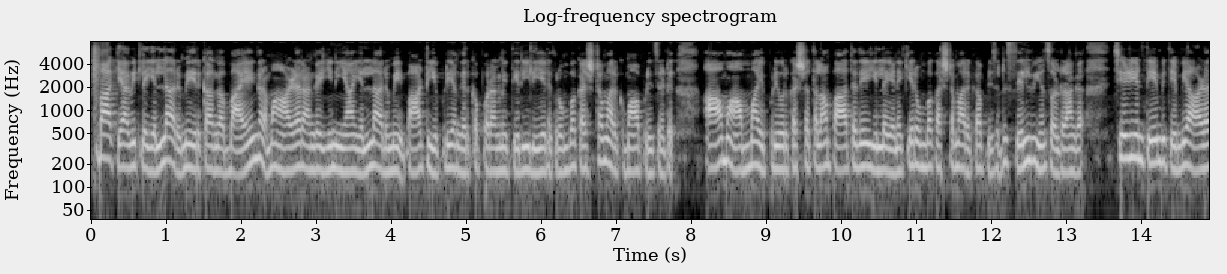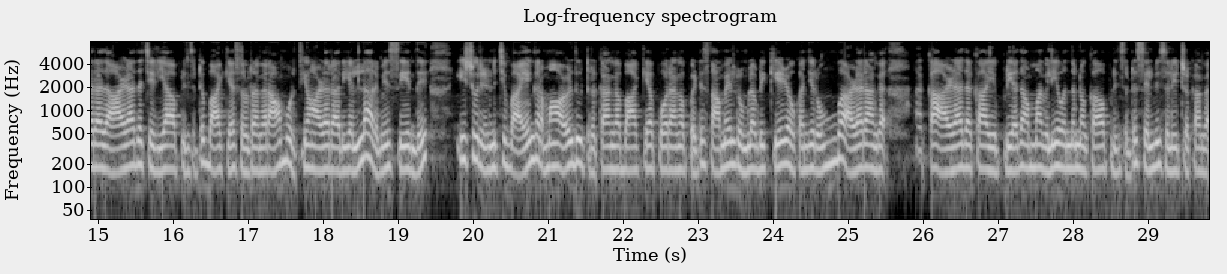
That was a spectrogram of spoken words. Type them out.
பாக்கியா வீட்டில் எல்லாருமே இருக்காங்க. பயங்கரமாக அழறாங்க. இனியா எல்லாருமே. பாட்டி எப்படி அங்கே இருக்க போகிறாங்கன்னு தெரியலையே. எனக்கு ரொம்ப கஷ்டமாக இருக்குமா அப்படின்னு சொல்லிட்டு ஆமாம் அம்மா இப்படி ஒரு கஷ்டத்தெல்லாம் பார்த்ததே இல்லை. எனக்கே ரொம்ப கஷ்டமாக இருக்குது அப்படின்னு சொல்லிட்டு செல்வியும் சொல்கிறாங்க செடியன் தேம்பி தேம்பி அழறாத அழாத செடியா அப்படின்னு சொல்லிட்டு பாக்கியா சொல்கிறாங்க ராமூர்த்தியும் அழறாரு. எல்லாருமே சேர்ந்து ஈஸ்வரி நினச்சி பயங்கரமாக அழுதுட்டு இருக்காங்க. பாக்கியா போகிறாங்க போயிட்டு சமையல் ரூமில் அப்படியே கீழே உட்காந்து ரொம்ப அழறாங்க. அக்கா அழாதக்கா. எப்படியாவது அம்மா வெளியே வந்துடணும்க்கா அப்படின்னு சொல்லிட்டு செல்வி சொல்லிட்டு இருக்காங்க.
